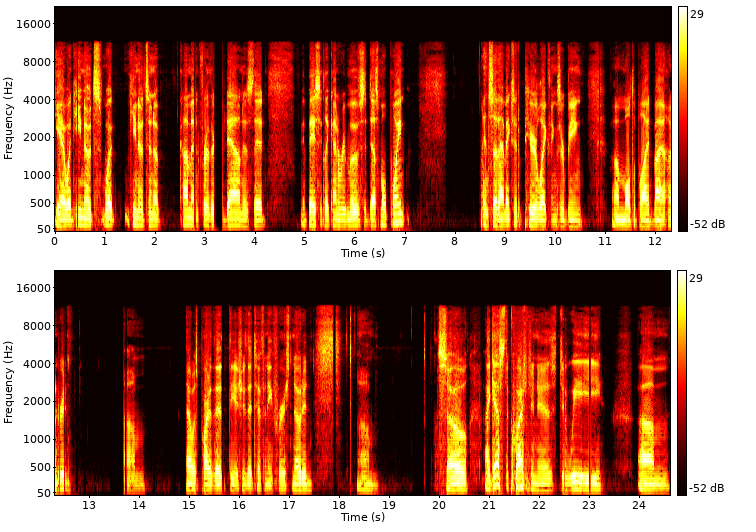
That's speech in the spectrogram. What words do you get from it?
Yeah, what he notes, what he notes in a comment further down is that it basically kind of removes the decimal point, and so that makes it appear like things are being um, multiplied by a hundred. Um, that was part of the the issue that Tiffany first noted. Um, so I guess the question is, do we um,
